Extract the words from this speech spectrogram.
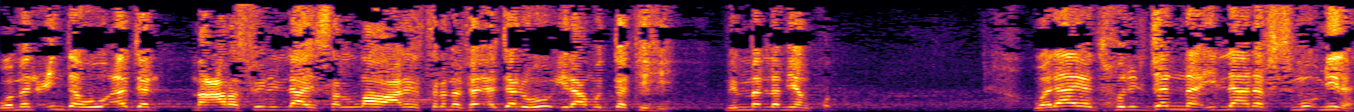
ومن عنده أجل مع رسول الله صلى الله عليه وسلم فأجله إلى مدته ممن لم ينقض. ولا يدخل الجنة إلا نفس مؤمنة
